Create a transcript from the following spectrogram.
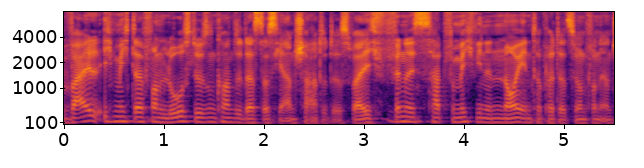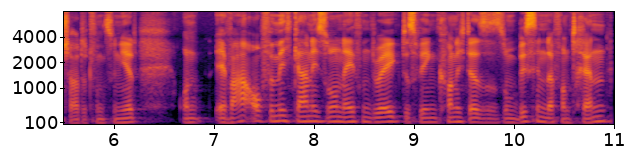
weil ich mich davon loslösen konnte, dass das hier Uncharted ist. Weil ich finde, es hat für mich wie eine Neuinterpretation von Uncharted funktioniert. Und er war auch für mich gar nicht so Nathan Drake, deswegen konnte ich das so ein bisschen davon trennen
